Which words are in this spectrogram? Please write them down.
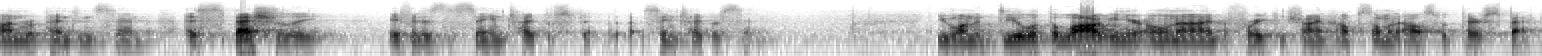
unrepentant sin, especially if it is the same type of, same type of sin. You want to deal with the log in your own eye before you can try and help someone else with their speck.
